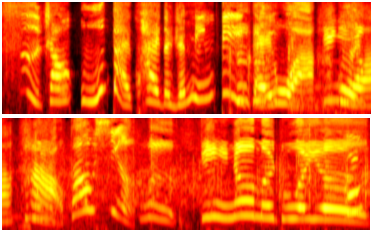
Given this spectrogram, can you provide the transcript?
四张五百块的人民币给我，我好高兴。问，给你那么多呀？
